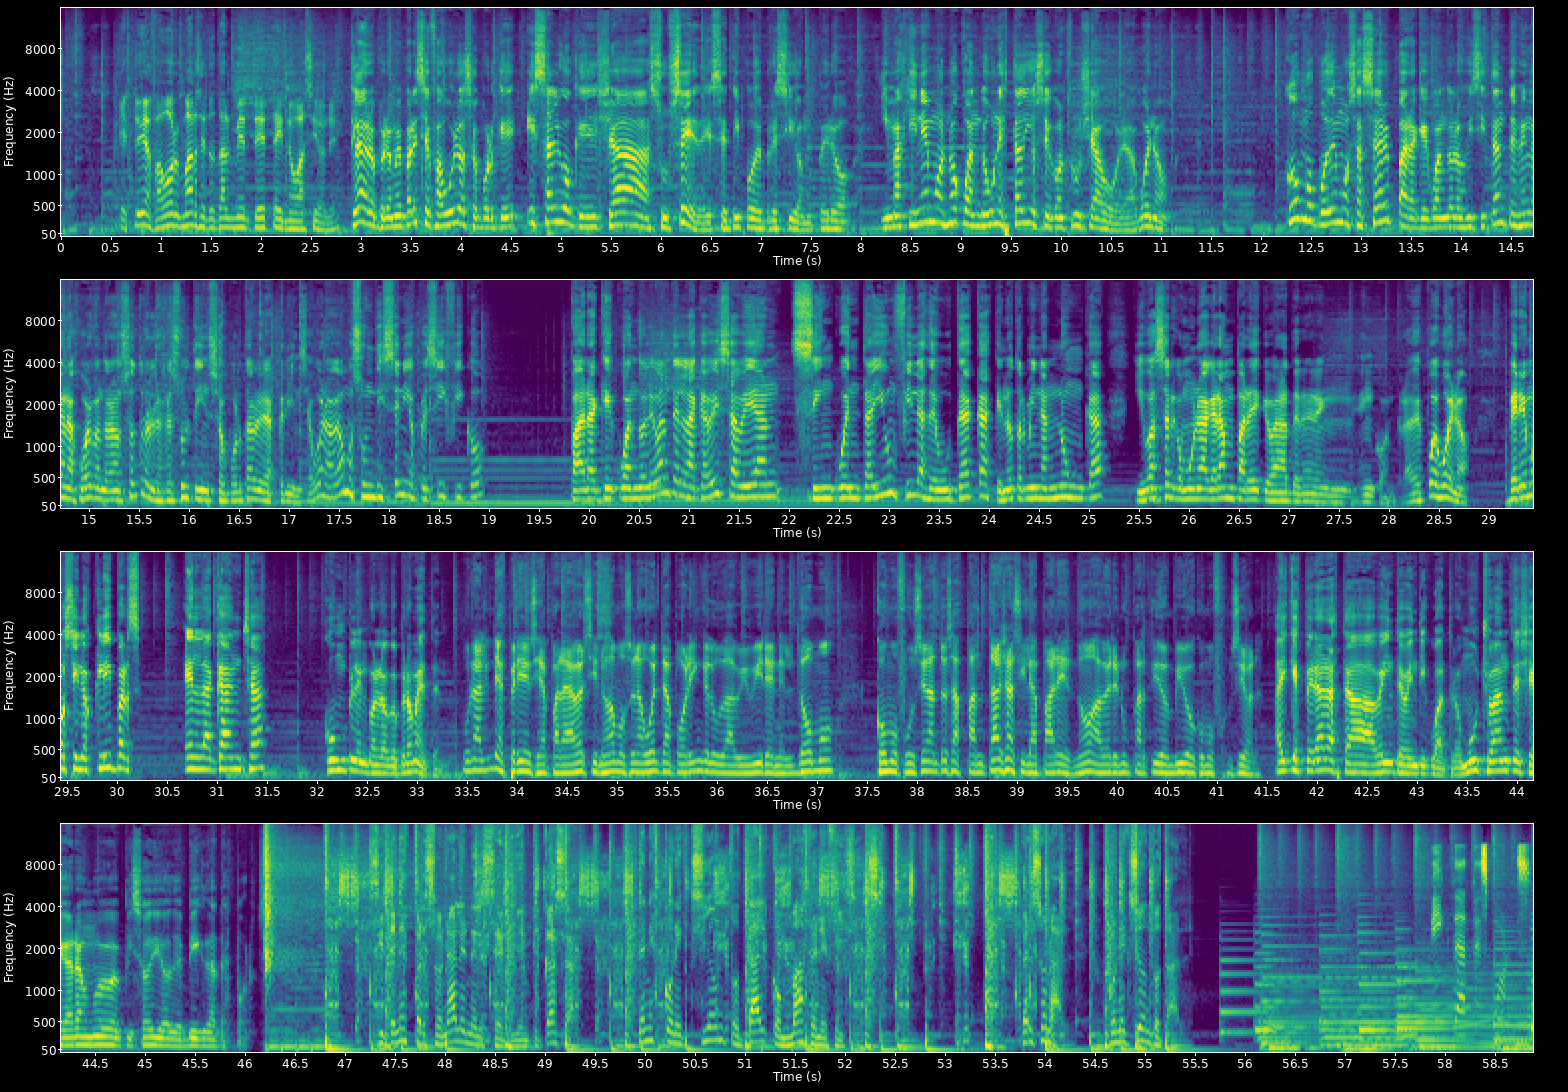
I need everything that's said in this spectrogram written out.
Estoy a favor, Marce, totalmente de esta innovación. ¿eh? Claro, pero me parece fabuloso porque es algo que ya sucede, ese tipo de presión. Pero imaginemos, ¿no? Cuando un estadio se construye ahora. Bueno, ¿cómo podemos hacer para que cuando los visitantes vengan a jugar contra nosotros les resulte insoportable la experiencia? Bueno, hagamos un diseño específico para que cuando levanten la cabeza vean 51 filas de butacas que no terminan nunca y va a ser como una gran pared que van a tener en, en contra. Después, bueno, veremos si los Clippers en la cancha cumplen con lo que prometen. Una linda experiencia para ver si nos damos una vuelta por Inglewood a vivir en el domo, cómo funcionan todas esas pantallas y la pared, ¿no? A ver en un partido en vivo cómo funciona. Hay que esperar hasta 2024. Mucho antes llegará un nuevo episodio de Big Data Sports. Si tenés personal en el cero y en tu casa, tenés conexión total con más beneficios. Personal, conexión total. Big Data Sports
